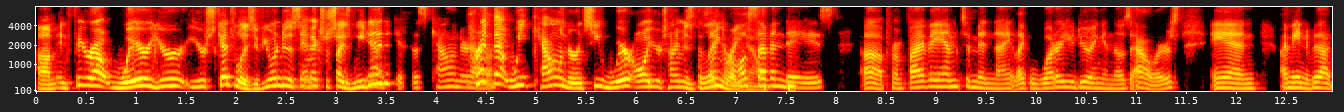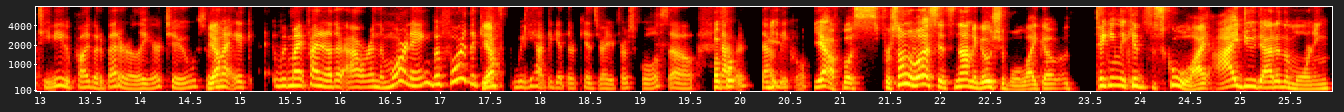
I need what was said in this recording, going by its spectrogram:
um, and figure out where your, your schedule is. If you want to do the same Yeah. exercise we Yeah, did, get this calendar print out. that week calendar and see where all your time is going like right all now. seven days uh, from 5 a.m. to midnight. Like, what are you doing in those hours? And I mean, without TV, we probably go to bed earlier too. So Yeah. we might we might find another hour in the morning before the kids. Yeah. We have to get their kids ready for school. So that, for- would, that would be cool. yeah, but for some of us, it's non-negotiable. Like uh, taking the kids to school. I I do that in the morning.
